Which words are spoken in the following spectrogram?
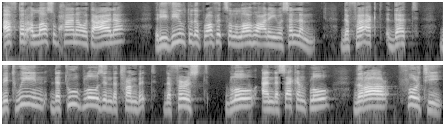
after Allah subhanahu wa ta'ala revealed to the Prophet sallallahu alayhi wasallam the fact that between the two blows in the trumpet, the first blow and the second blow, there are 40.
